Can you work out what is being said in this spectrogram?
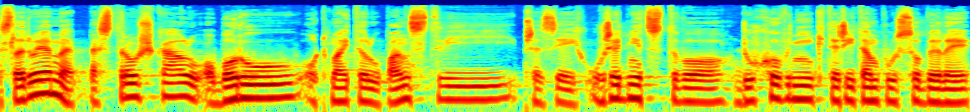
Sledujeme pestrou škálu oborů od majitelů panství přes jejich úřednictvo, duchovní, kteří tam působili,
